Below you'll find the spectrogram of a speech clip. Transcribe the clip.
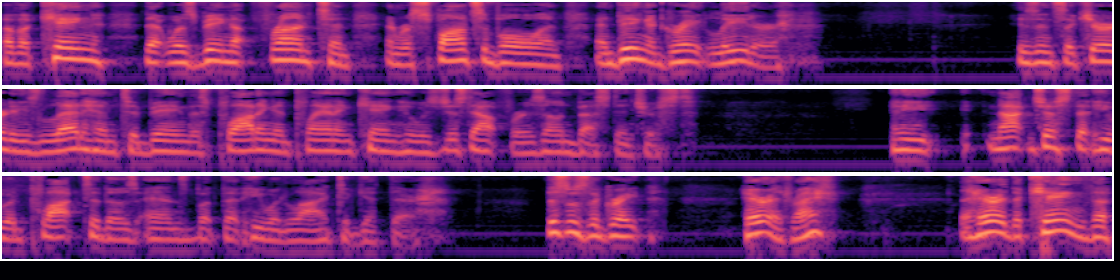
of a king that was being upfront and, and responsible and, and being a great leader. His insecurities led him to being this plotting and planning king who was just out for his own best interest. And he, not just that he would plot to those ends, but that he would lie to get there. This was the great Herod, right? the Herod, the king, the,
